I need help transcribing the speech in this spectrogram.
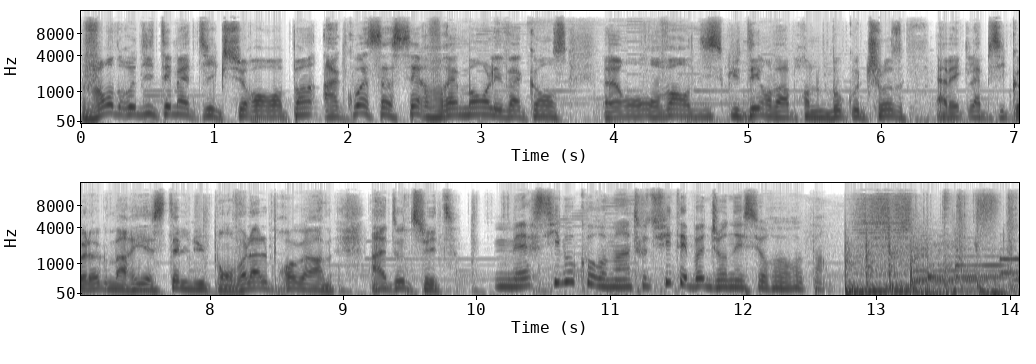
Vendredi thématique sur Europe 1. À quoi ça sert vraiment les vacances? Euh, on, on va en discuter, on va apprendre beaucoup de choses avec la psychologue Marie-Estelle Dupont. Voilà le programme. À tout de suite. Merci beaucoup Romain. Tout de suite et bonne journée sur Europe 1.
